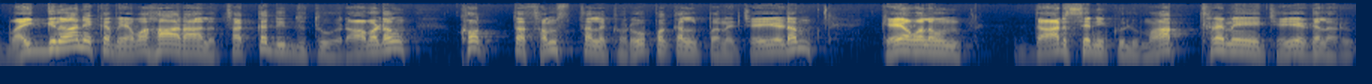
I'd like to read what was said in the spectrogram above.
వైజ్ఞానిక వ్యవహారాలు చక్కదిద్దుతూ రావడం కొత్త సంస్థలకు రూపకల్పన చేయడం కేవలం దార్శనికులు మాత్రమే చేయగలరు.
